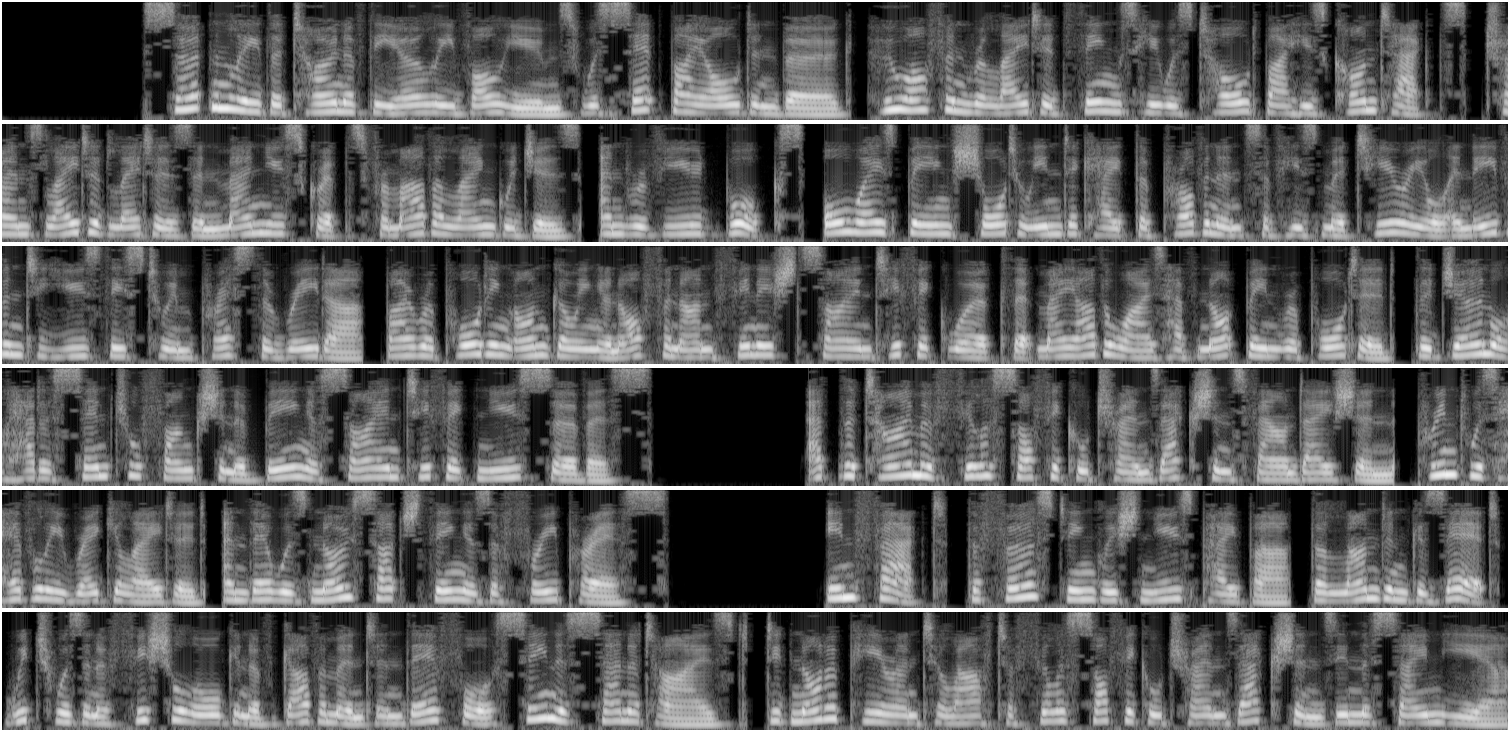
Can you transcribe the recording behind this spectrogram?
Certainly the tone of the early volumes was set by Oldenburg, who often related things he was told by his contacts, translated letters and manuscripts from other languages, and reviewed books, always being sure to indicate the provenance of his material and even to use this to impress the reader, by reporting ongoing and often unfinished scientific work that may otherwise have not been reported. The journal had a central function of being a scientific news service. At the time of Philosophical Transactions Foundation, print was heavily regulated, and there was no such thing as a free press. In fact, the first English newspaper, the London Gazette which was an official organ of government and therefore seen as sanitized, did not appear until after Philosophical Transactions in the same year.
